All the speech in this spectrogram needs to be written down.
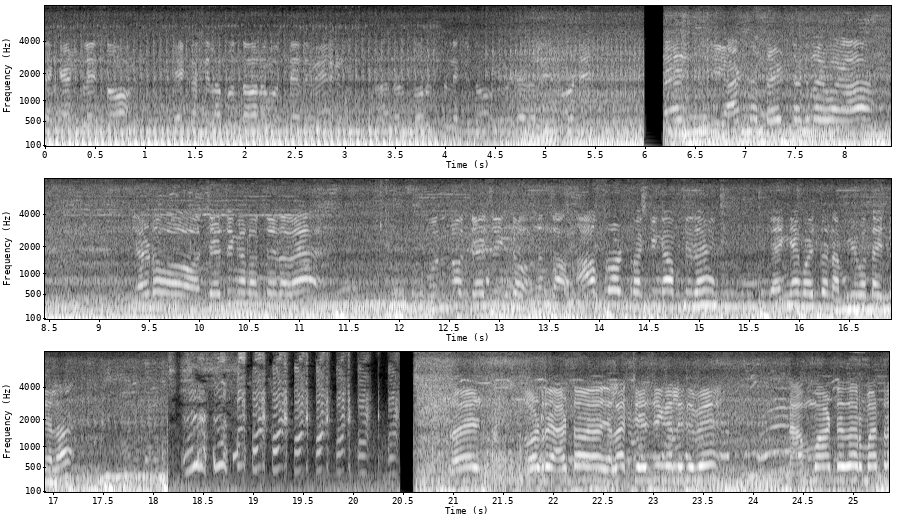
ಸೆಕೆಂಡ್ ಪ್ಲೇಸು ಏಕಶಿಲಾ ಬೃಂದಾವನ ಹೋಗ್ತಾ ಇದೀವಿ. ಅದನ್ನು ತೋರಿಸ್ತೀನಿ ನೆಕ್ಸ್ಟು ವಿಡಿಯೋದಲ್ಲಿ ನೋಡಿ. ಈ ಆಟೋ ಸೈಡ್ ತೆಗೆದು ಇವಾಗ ಎರಡು ಚೇಂಜಿಂಗ್ ಅಲ್ಲಿ ಹೋಗ್ತಾ ಇದ್ದಾವೆ ಚೇಂಜಿಂಗ್ ಅಂತ ಆಫ್ ರೋಡ್ ಟ್ರಕ್ಕಿಂಗ್ ಆಗ್ಬಿಟ್ಟಿದೆ. ಹೆಂಗೆ ಹೋಯ್ತು ನಮಗೆ ಗೊತ್ತಾಯ್ತಿಲ್ಲ. ನೋಡ್ರಿ, ಆಟೋ ಎಲ್ಲ ಚೇಂಜಿಂಗ್ ಅಲ್ಲಿ ಇದೀವಿ. ನಮ್ಮ ಆಟೋದವ್ರು ಮಾತ್ರ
